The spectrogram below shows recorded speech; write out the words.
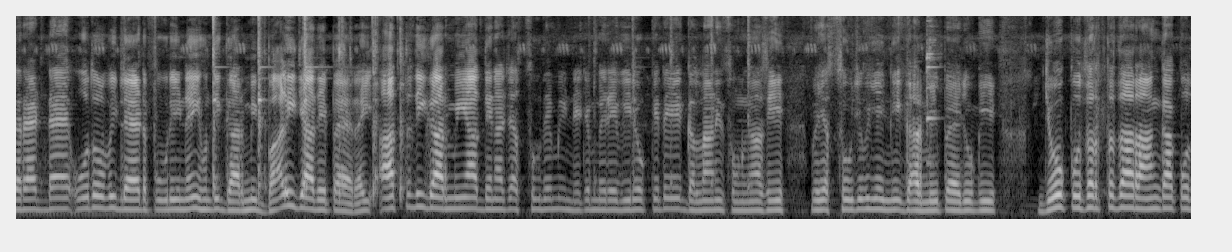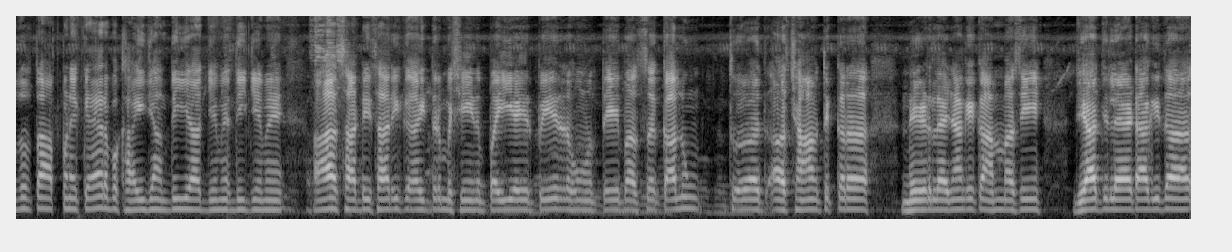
ਗ੍ਰਿਡ ਹੈ, ਉਦੋਂ ਵੀ ਲਾਈਟ ਪੂਰੀ ਨਹੀਂ ਹੁੰਦੀ, ਗਰਮੀ ਬਾਹਲੀ ਜ਼ਿਆਦੇ ਪੈ ਰਹੀ। ਅੱਤ ਦੀ ਗਰਮੀ ਆ, ਦਿਨਾਂ ਚ ਅੱਸੂ ਦੇ ਮਹੀਨੇ ਚ। ਮੇਰੇ ਵੀਰੋ, ਕਿਤੇ ਇਹ ਗੱਲਾਂ ਨਹੀਂ ਸੁਣੀਆਂ ਸੀ ਵੀ ਅੱਸੂ ਚ ਵੀ ਇੰਨੀ ਗਰਮੀ ਪੈ ਜੂਗੀ। ਜੋ ਕੁਦਰਤ ਦਾ ਰੰਗ ਆ, ਕੁਦਰਤ ਆਪਣੇ ਕਹਿਰ ਵਿਖਾਈ ਜਾਂਦੀ ਆ, ਜਿਵੇਂ ਦੀ ਜਿਵੇਂ ਆ ਸਾਡੀ ਸਾਰੀ ਕ- ਇੱਧਰ ਮਸ਼ੀਨ ਪਈ ਹੈ ਰਿਪੇਅਰ ਹੋਣ ਤੇ ਬਸ ਕੱਲ ਨੂੰ ਸ਼ਾਮ ਤੱਕ ਨੇੜ ਲੈ ਜਾਾਂਗੇ ਕੰਮ ਅਸੀਂ। ਜੇ ਅੱਜ ਲਾਈਟ ਆ ਗਈ ਤਾਂ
